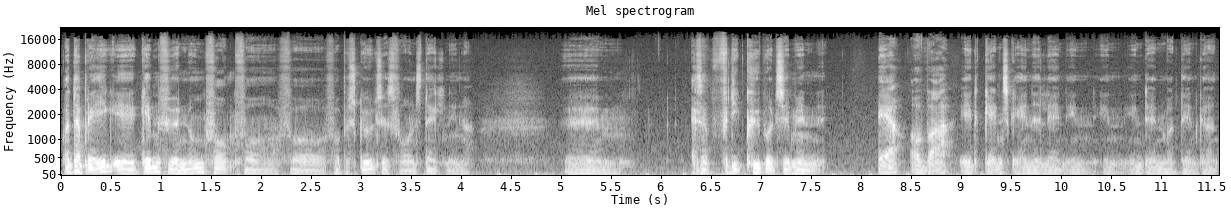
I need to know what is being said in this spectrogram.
Og der blev ikke øh, gennemført nogen form for, for, for beskyttelsesforanstaltninger. Øh, altså fordi Kybert simpelthen er og var et ganske andet land end, end, end Danmark dengang.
